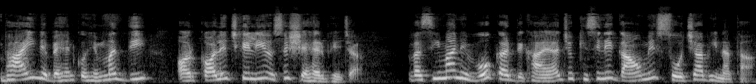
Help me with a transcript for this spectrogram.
भाई ने बहन को हिम्मत दी और कॉलेज के लिए उसे शहर भेजा। वसीमा ने वो कर दिखाया जो किसी ने गाँव में सोचा भी न था।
